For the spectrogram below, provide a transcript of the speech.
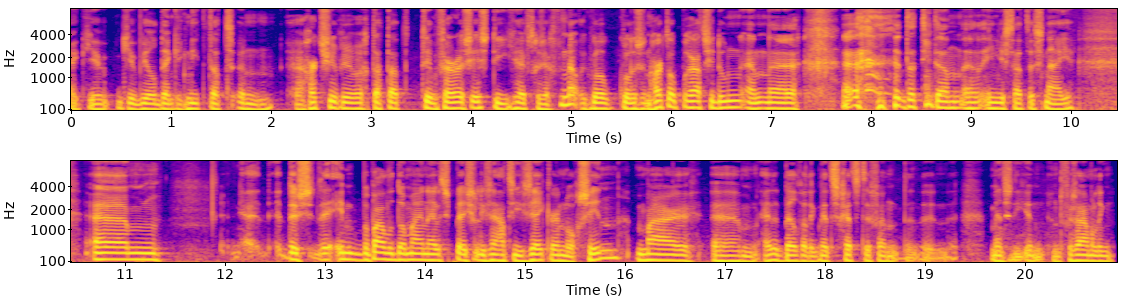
Kijk, je, je wil denk ik niet dat een uh, hartchirurg, dat dat Tim Ferriss is, die heeft gezegd van nou, ik wil wel eens een hartoperatie doen en uh, dat die dan in je staat te snijden. Um, dus in bepaalde domeinen heeft specialisatie zeker nog zin. Maar um, het beeld wat ik net schetste van mensen die een, een verzameling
